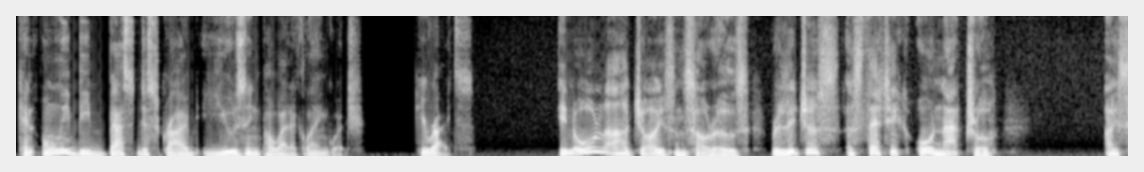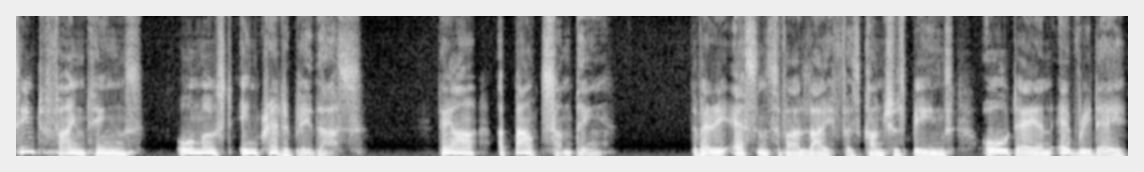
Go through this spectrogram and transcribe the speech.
can only be best described using poetic language. He writes In all our joys and sorrows, religious, aesthetic, or natural, I seem to find things almost incredibly thus. They are about something. The very essence of our life as conscious beings, all day and every day,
